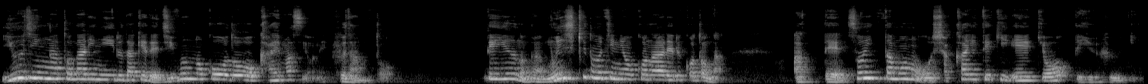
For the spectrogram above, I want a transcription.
友人が隣にいるだけで自分の行動を変えますよね普段と。っていうのが無意識のうちに行われることがあってそういったものを社会的影響っていうふうに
